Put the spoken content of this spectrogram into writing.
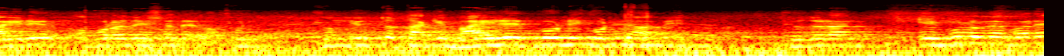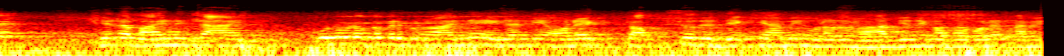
বাইরের অপরাধের সাথে সংযুক্ত, তাকে বাইরের কোর্টে করতে হবে। সুতরাং এগুলো ব্যাপারে সেনাবাহিনীতে আইন, কোনো রকমের কোনো আইন নেই। এটা নিয়ে অনেক টক শোতে দেখে আমি ওনারা না জেনে কথা বলেন। আমি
